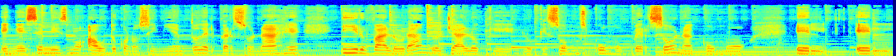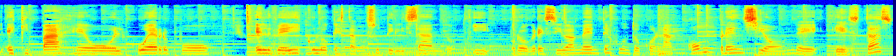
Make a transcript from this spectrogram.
en ese mismo autoconocimiento del personaje, ir valorando ya lo que, lo que somos como persona, como el, el equipaje o el cuerpo, el vehículo que estamos utilizando y progresivamente junto con la comprensión de estas,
